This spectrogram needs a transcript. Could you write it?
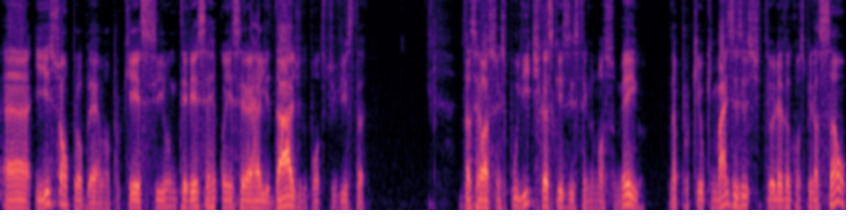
Uh, e isso é um problema, porque se o interesse é reconhecer a realidade do ponto de vista das relações políticas que existem no nosso meio, né, porque o que mais existe de teoria da conspiração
